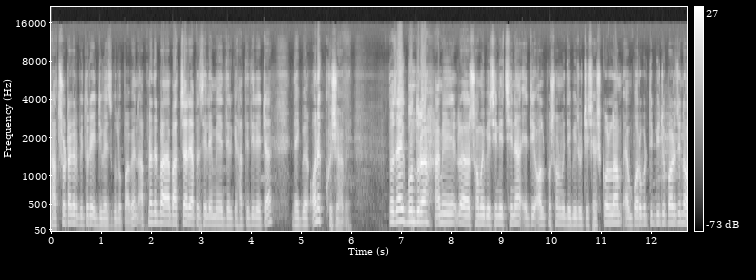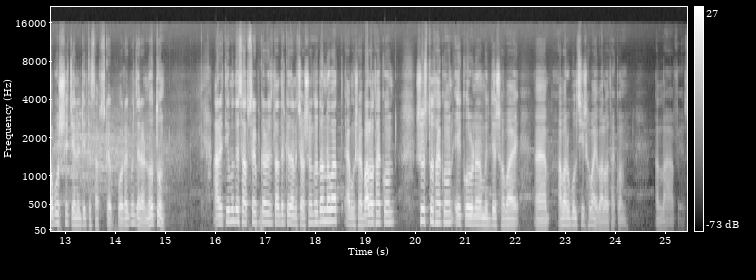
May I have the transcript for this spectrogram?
সাতশো টাকার ভিতরে এই ডিভাইসগুলো পাবেন। আপনাদের বাচ্চারা, আপনার ছেলে মেয়েদেরকে হাতে দিলে এটা দেখবেন অনেক খুশি হবে। তো যাই হোক বন্ধুরা, আমি সময় বেশি নিচ্ছি না। এটি অল্প সময় দিয়ে ভিডিওটি শেষ করলাম এবং পরবর্তী ভিডিও পাওয়ার জন্য অবশ্যই চ্যানেলটিতে সাবস্ক্রাইব করে রাখবেন যারা নতুন। আর ইতিমধ্যে সাবস্ক্রাইব করা হয়েছে তাদেরকে জানাচ্ছি অসংখ্য ধন্যবাদ এবং সবাই ভালো থাকুন, সুস্থ থাকুন। এই করোনার মধ্যে সবাই আবারও বলছি সবাই ভালো থাকুন। আল্লাহ হাফেজ।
